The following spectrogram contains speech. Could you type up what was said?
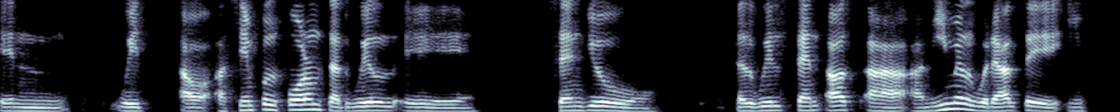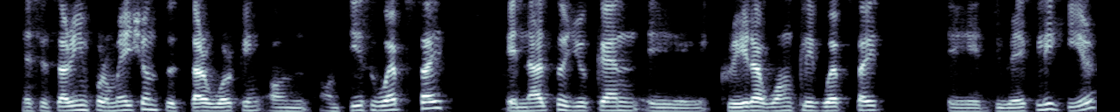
in with a, a, simple form that will uh, send you that will send us uh, an email with all the necessary information to start working on on this website. And also you can uh, create a one-click website uh, directly here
